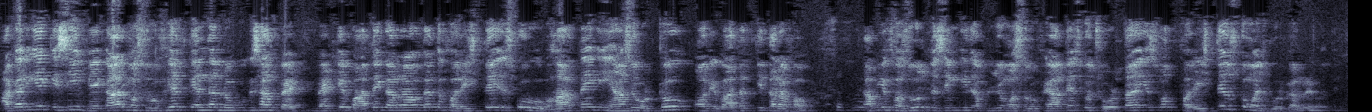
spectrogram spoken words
अगर ये किसी बेकार मसरूफियत के अंदर लोगों के साथ बैठ बैठ के बातें कर रहा होता है तो फरिश्ते इसको उभारते हैं कि यहाँ से उठो और इबादत की तरफ़ आओ। अब ये फजूल किस्म की अपनी जो मसरूफियात हैं, इसको छोड़ता है, इस वक्त फरिश्ते उसको मजबूर कर रहे होते हैं।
